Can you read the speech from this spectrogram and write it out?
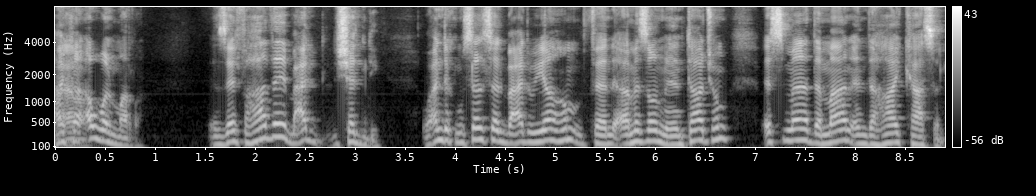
هاي. كان أول مرة. زين فهذا بعد شدني. وعندك مسلسل بعد وياهم في امازون من إنتاجهم اسمه The Man in the High Castle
